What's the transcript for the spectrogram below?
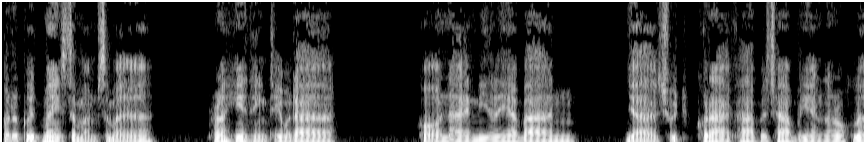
ประพฤติไม่สม่ำเสมอ เพราะเหตุแห่งเทวดา ขอนายนิรยาบาล อย่าฉุดกล้าข้าพเจ้าไปยังนรกเล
